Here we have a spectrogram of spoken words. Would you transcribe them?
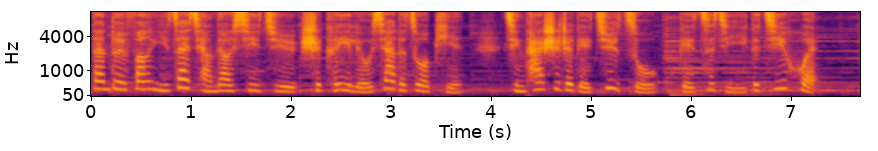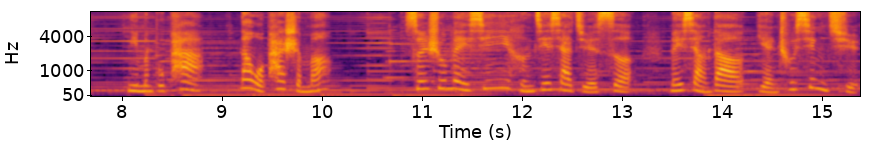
但对方一再强调戏剧是可以留下的作品，请他试着给剧组给自己一个机会。你们不怕，那我怕什么？孙淑妹心一横，接下角色，没想到演出兴趣，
